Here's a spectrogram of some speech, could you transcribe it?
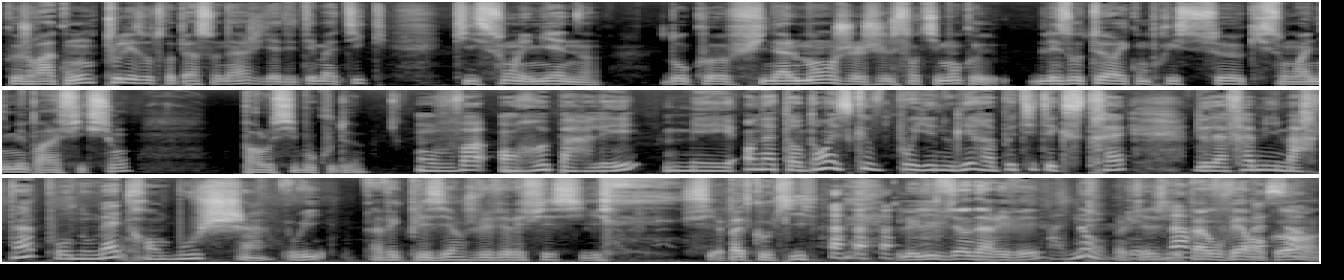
que je raconte, tous les autres personnages, il y a des thématiques qui sont les miennes. Donc euh, finalement, j'ai le sentiment que les auteurs, y compris ceux qui sont animés par la fiction, parlent aussi beaucoup d'eux. On va en reparler, mais en attendant, est-ce que vous pourriez nous lire un petit extrait de la famille Martin pour nous mettre en bouche? Oui, avec plaisir. Je vais vérifier si s'il n'y a pas de coquille. le livre vient d'arriver. Ah non, ok, je ne l'ai pas ouvert encore.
